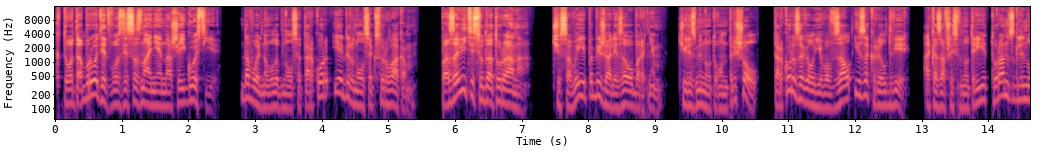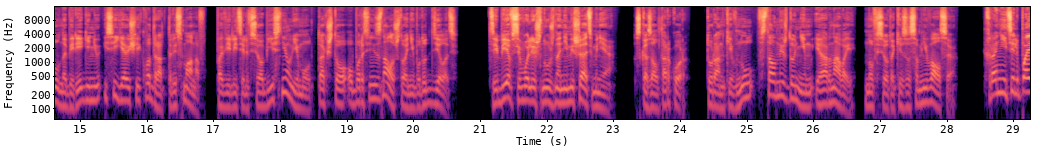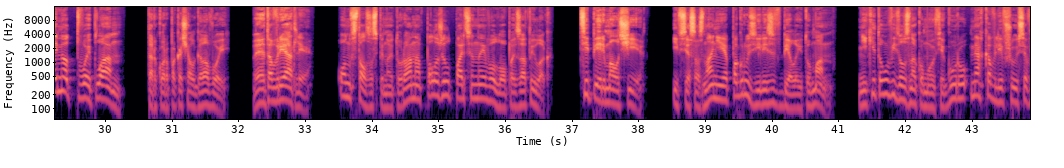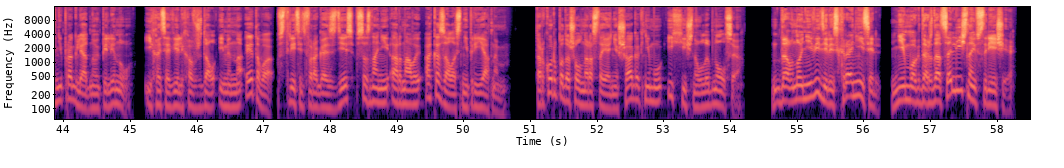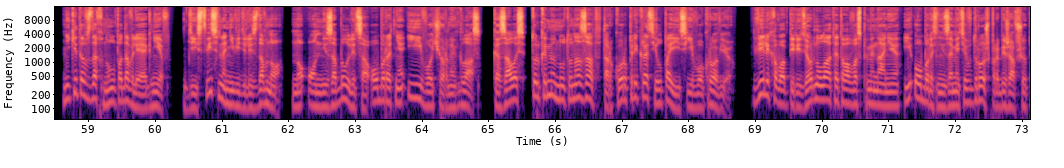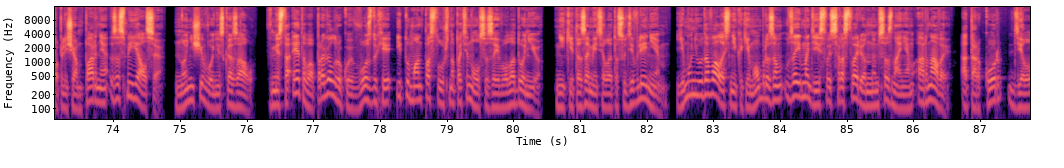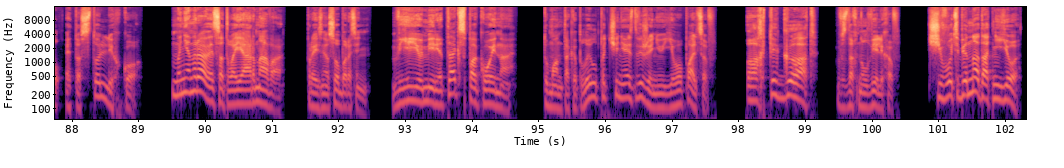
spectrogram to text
«Кто-то бродит возле сознания нашей гостьи!» Довольно улыбнулся Таркор и обернулся к сурвакам. «Позовите сюда Турана!» Часовые побежали за оборотнем. Через минуту он пришел. Таркор завел его в зал и закрыл дверь. Оказавшись внутри, Туран взглянул на берегиню и сияющий квадрат талисманов. Повелитель все объяснил ему, так что оборотень знал, что они будут делать. «Тебе всего лишь нужно не мешать мне», — сказал Таркор. Туран кивнул, встал между ним и Арнавой, но все таки засомневался. «Хранитель поймет твой план!» Таркор покачал головой. «Это вряд ли!» Он встал за спиной Турана, положил пальцы на его лоб и затылок. «Теперь молчи!» И все сознания погрузились в белый туман. Никита увидел знакомую фигуру, мягко влившуюся в непроглядную пелену. И хотя Вельхов ждал именно этого, встретить врага здесь, в сознании Арнавы, оказалось неприятным. Таркор подошел на расстояние шага к нему и хищно улыбнулся. «Давно не виделись, хранитель! Не мог дождаться личной встречи!» Никита вздохнул, подавляя гнев. Действительно не виделись давно, но он не забыл лица оборотня и его черных глаз. Казалось, только минуту назад Таркор прекратил поить его кровью. Велихова передернула от этого воспоминания, и оборотень, заметив дрожь, пробежавшую по плечам парня, засмеялся, но ничего не сказал. Вместо этого провел рукой в воздухе, и туман послушно потянулся за его ладонью. Никита заметил это с удивлением. Ему не удавалось никаким образом взаимодействовать с растворенным сознанием Арнавы, а Таркор делал это столь легко. «Мне нравится твоя Арнава», — произнес оборотень. «В ее мире так спокойно». Туман так и плыл, подчиняясь движению его пальцев. «Ах ты гад!» – вздохнул Велихов. «Чего тебе надо от нее?»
